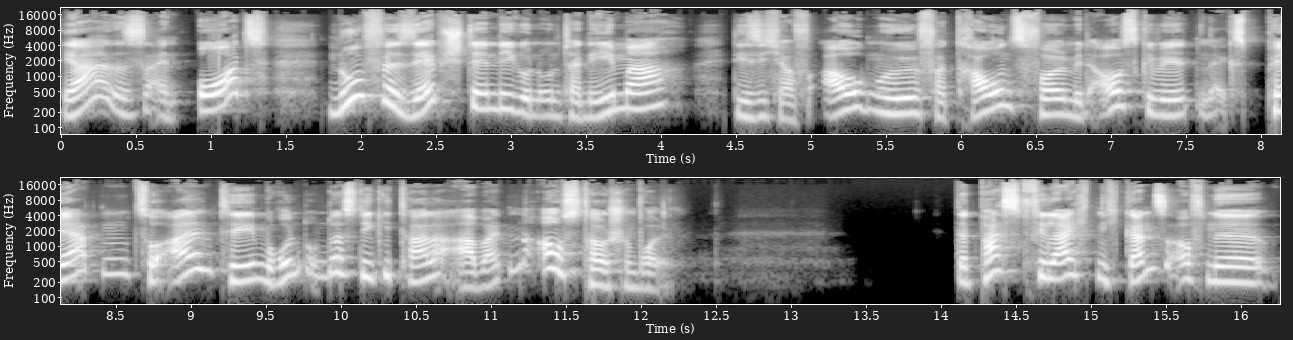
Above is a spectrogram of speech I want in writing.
ja, das ist ein Ort nur für Selbstständige und Unternehmer, die sich auf Augenhöhe vertrauensvoll mit ausgewählten Experten zu allen Themen rund um das digitale Arbeiten austauschen wollen. Das passt vielleicht nicht ganz auf eine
